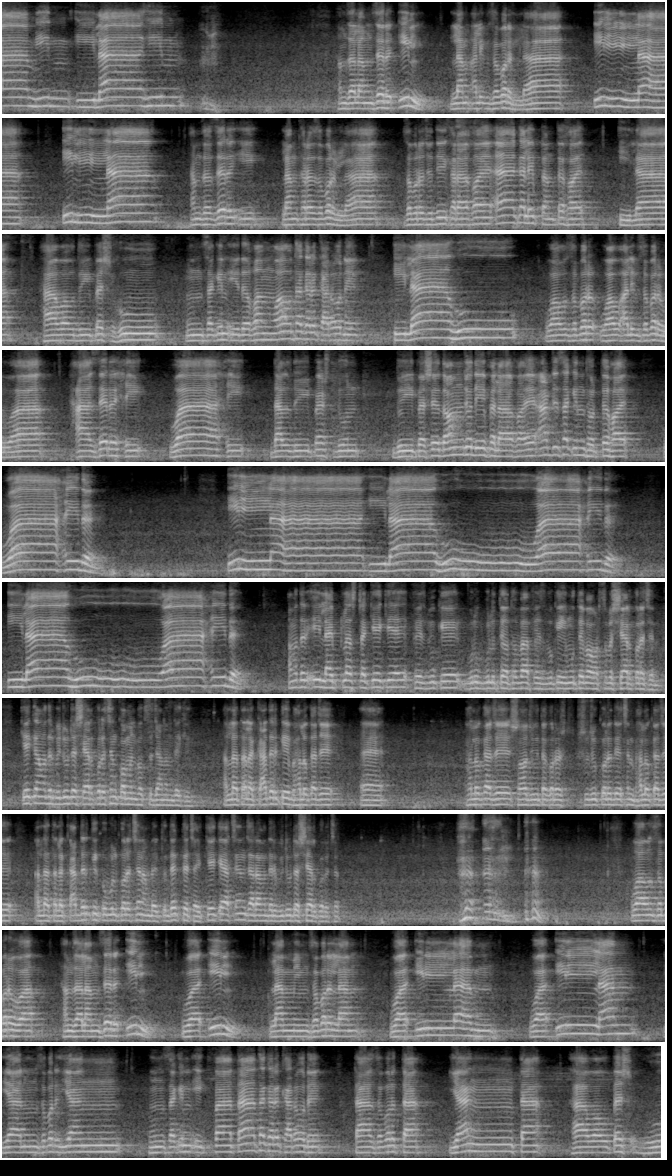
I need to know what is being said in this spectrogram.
মিন ইলাহিন। হামজা লাম জের ইল, লাম আলিফ জবর লা, ইল্লা ইল্লা। হামজা জের ই, লাম খারা জবর লা। জবর যদি খারা হয়, এক আলিফ টানতে হয়। ইলা, হা দুই পেশ হু, নুন সাকিন ইদগাম ওয়াও থাকার কারণে ইলাহু, ওয়াও জবর, ওয়াও আলিফ জবর ওয়া হাজের হি ওয়াহি দাল দুই পেশ দুন, দুই পেশে দম যদি ফেলা হয়, আট সাকিন ধরতে হয়। ওয়াহিদ ইল্লা ইলাহু ওয়াহিদ ইলাহু ওয়াহিদ। আমাদের এই লাইভ ক্লাসটা কে কে ফেসবুকে, গ্রুপগুলোতে অথবা ফেসবুকে, ইমুতে বা হোয়াটসঅ্যাপে শেয়ার করেছেন, কে কে আমাদের ভিডিওটা শেয়ার করেছেন কমেন্ট বক্সে জানান দেখি। আল্লাহ তালা কাদেরকে ভালো কাজে ভালো কাজে সহযোগিতা করার সুযোগ করে দিয়েছেন, ভালো কাজে আল্লাহ তালা কাদেরকে কবুল করেছেন। আমরা একটু দেখতে চাই কে কে আছেন যারা আমাদের ভিডিওটা শেয়ার করেছেন। ওয়াও, জবর, ওয়া, হামজা, লাম, জের, ইল, ওয়া, ইল, লাম, মিম, জবর, লাম, ওয়া ইল্লাম ওয়া ইল্লাম ইয়া, নুন, জবর, ইয়াং নুন সাকিন ইকফা তা থাকার কারণে তা জবর তা ইয়াং তা হা ওয়াও পেশ হু।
